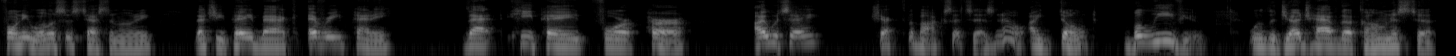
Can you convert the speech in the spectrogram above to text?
Fani Willis's testimony that she paid back every penny that he paid for her, I would say check the box that says no. I don't believe you. Will the judge have the cojones to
